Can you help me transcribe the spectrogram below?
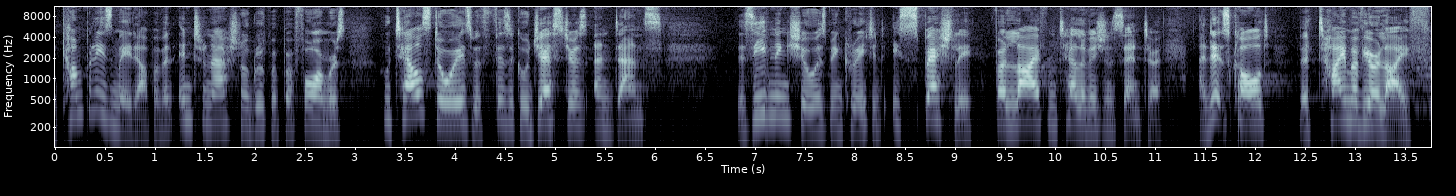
The company is made up of an international group of performers who tell stories with physical gestures and dance. This evening's show has been created especially for Live from Television Centre, and it's called The Time of Your Life.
